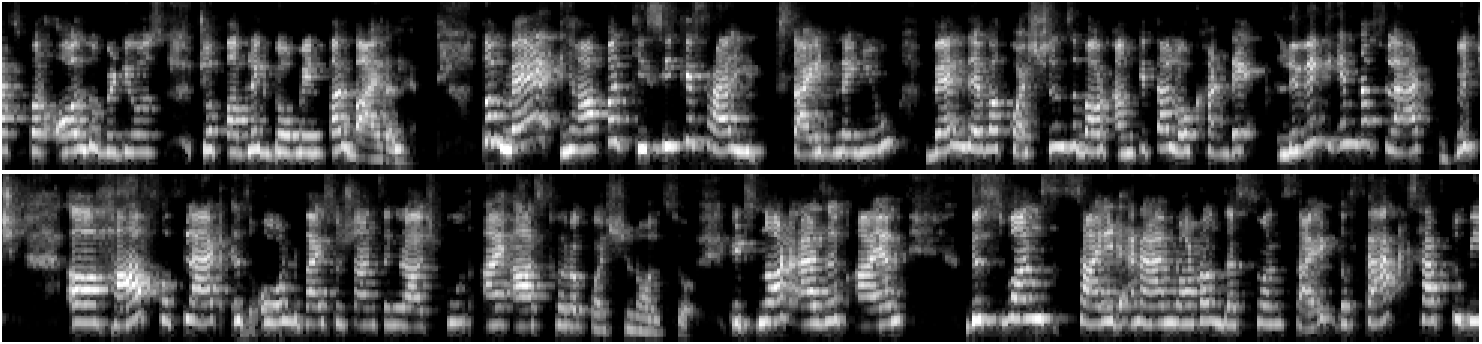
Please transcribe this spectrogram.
as per all the videos जो पब्लिक डोमेन पर वायरल है। तो मैं यहाँ पर किसी के साइड नहीं हूँ। When they were question about Ankita Lokhande living in the flat which half flat is owned by Sushant Singh Rajput I ask her question also it's not as if I am this one side and I am not on this one side the facts have to be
